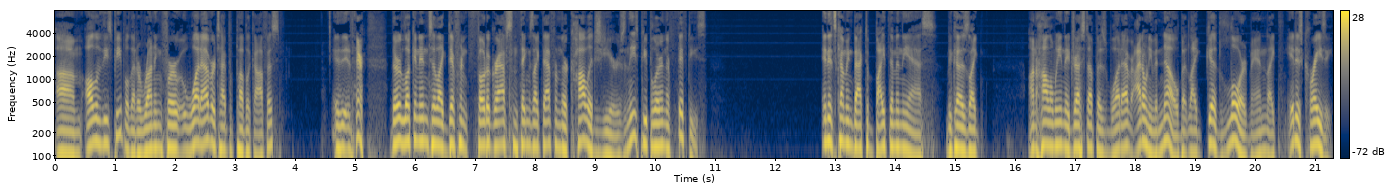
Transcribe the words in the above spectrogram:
Um, all of these people that are running for whatever type of public office, They're they're looking into like different photographs and things like that from their college years, and these people are in their fifties, and it's coming back to bite them in the ass because like on Halloween they dressed up as whatever I don't even know, but like good lord, man, like it is crazy,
